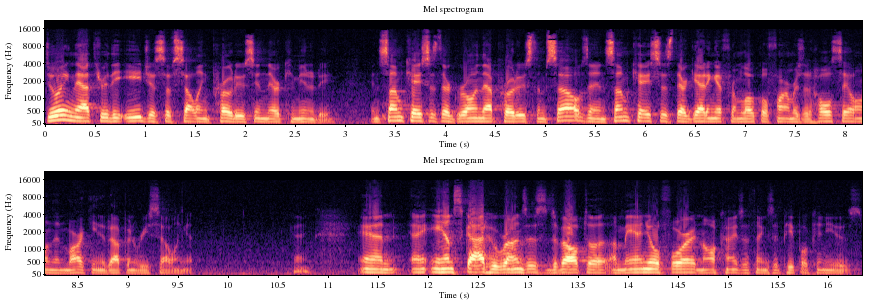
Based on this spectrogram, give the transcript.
doing that through the aegis of selling produce in their community. In some cases, they're growing that produce themselves, and in some cases, they're getting it from local farmers at wholesale and then marking it up and reselling it. Okay? And Ann Scott, who runs this, developed a, a manual for it and all kinds of things that people can use.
